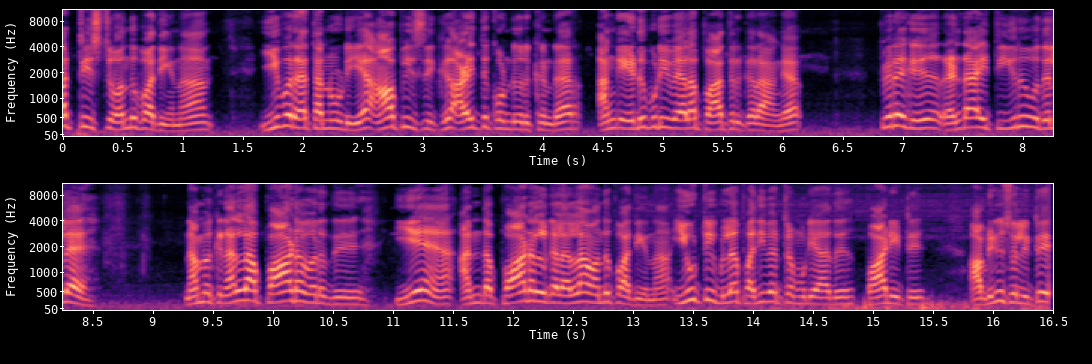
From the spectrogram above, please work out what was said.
ஆர்டிஸ்ட் வந்து பார்த்திங்கன்னா இவரை தன்னுடைய ஆஃபீஸுக்கு அழைத்து கொண்டு இருக்கின்றார் அங்கே எடுபடி வேலை பார்த்துருக்குறாங்க. பிறகு ரெண்டாயிரத்தி இருபதில் நமக்கு நல்லா பாட வருது. ஏன் அந்த பாடல்களெல்லாம் வந்து பார்த்திங்கன்னா யூடியூப்பில் பதிவேற்ற முடியாது பாடிட்டு அப்படின்னு சொல்லிட்டு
